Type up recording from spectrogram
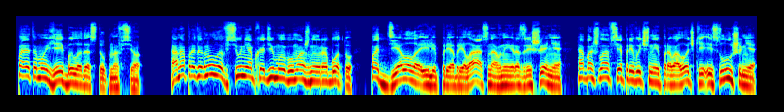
поэтому ей было доступно все. Она провернула всю необходимую бумажную работу, подделала или приобрела основные разрешения, обошла все привычные проволочки и слушания,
